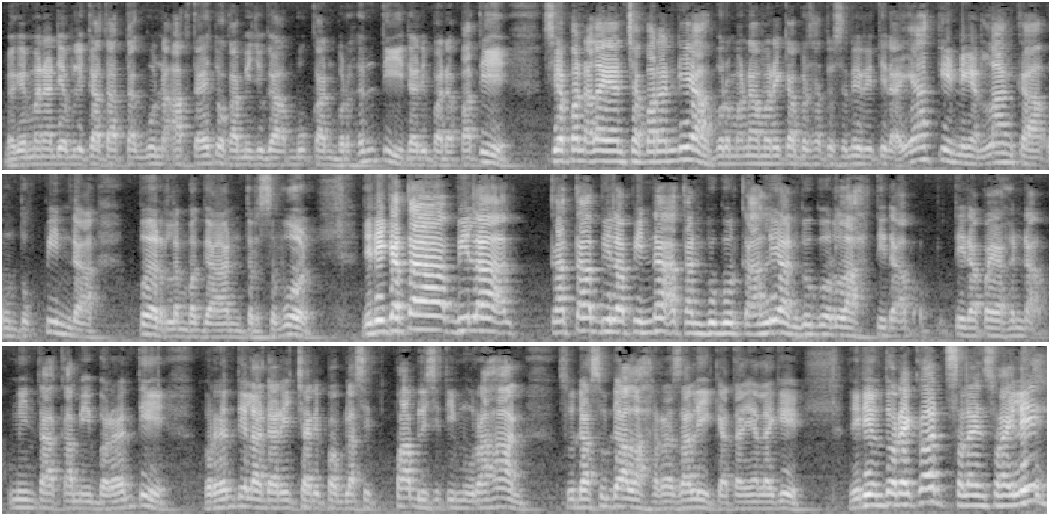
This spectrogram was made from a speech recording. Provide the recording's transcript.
Bagaimana dia boleh kata tak guna akta itu kami juga bukan berhenti daripada parti. Siapa nak layan cabaran dia bermakna mereka bersatu sendiri tidak yakin dengan langkah untuk pindah perlembagaan tersebut. Jadi kata bila kata bila pindah akan gugur keahlian, gugurlah tidak tidak payah hendak minta kami berhenti. Berhentilah dari cari publicity, murahan. Sudah-sudahlah Razali katanya lagi. Jadi untuk rekod selain Swahili,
